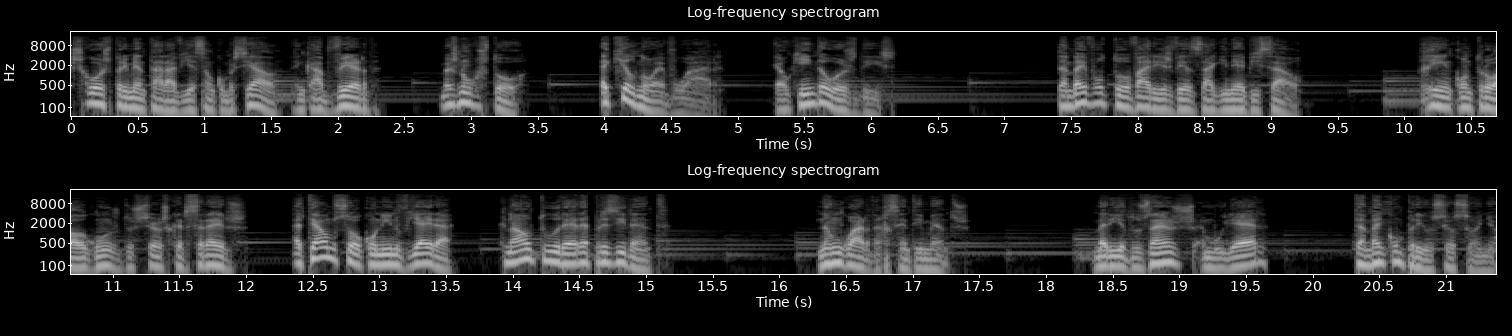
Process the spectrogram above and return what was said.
Chegou a experimentar a aviação comercial em Cabo Verde, mas não gostou. Aquilo não é voar, é o que ainda hoje diz. Também voltou várias vezes à Guiné-Bissau. Reencontrou alguns dos seus carcereiros, até almoçou com Nino Vieira, que na altura era presidente. Não guarda ressentimentos. Maria dos Anjos, a mulher, também cumpriu o seu sonho.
